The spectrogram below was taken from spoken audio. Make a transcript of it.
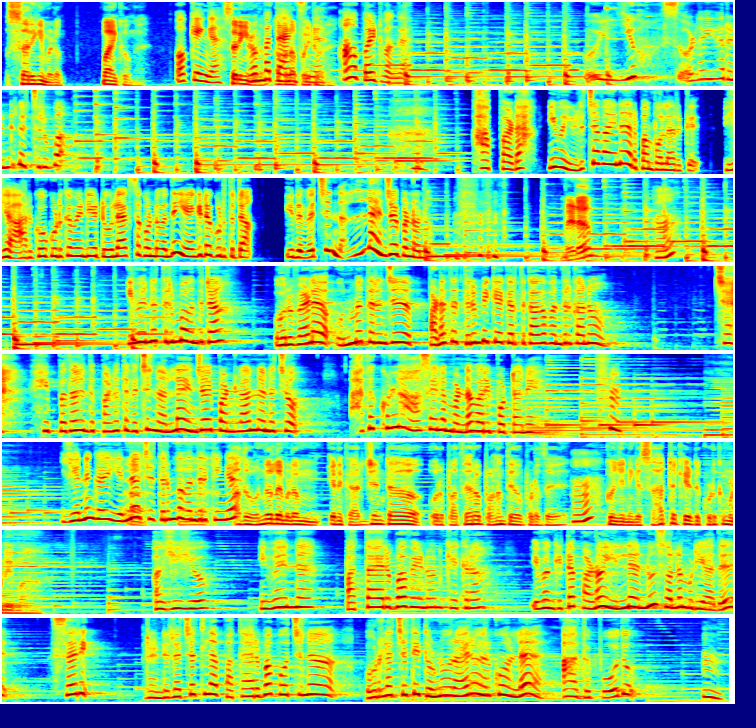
சரிங்க மேடம். வாங்கிக்கோங்க. ஓகேங்க. சரிங்க ரொம்ப தேங்க்ஸ்ங்க வரேன். ஆ போயிட்டு வாங்க. ஐயோ சொலையா ரெண்டு லட்சம் ரூபாய் அப்பாடா இவன் இழிச்ச வாயினா இருப்பான் போல இருக்கு. யாருக்கோ கொடுக்க வேண்டிய டூ லேக்ஸ கொண்டு வந்து என்கிட்ட கொடுத்துட்டான். இத வச்சு நல்லா என்ஜாய் பண்ணணும். மேடம்? இவன் என்ன திரும்ப வந்துட்டான் ஒருவேளை உண்மை தெரிஞ்சு பணத்தை திரும்பி கேட்கறதுக்காக வந்திருக்கானோ? ச்சே இப்பதான் இந்த பணத்தை வச்சு நல்லா என்ஜாய் பண்ணலாம்னு நினைச்சோம். அதுக்குள்ள ஆசையில மண்ண வாரி போட்டானே. ஹம். என்னங்க என்னாச்சு? திரும்ப வந்திருக்கீங்க? அது ஒண்ணும் இல்ல மேடம். எனக்கு அர்ஜென்ட்டா ஒரு பத்தாயிரம் பணம் தேவைப்படுது. ஆ? கொஞ்சம் நீங்க சார்ட்ட கேட்டு கொடுக்க முடியுமா? ஐயோ இவன் என்ன? பத்தாயிரம் ரூபாய் வேணும்னு கேக்குறான் இவன் கிட்ட பணம் இல்லைன்னு சொல்ல முடியாது. சரி ரெண்டு லட்சத்துல பத்தாயிரம் ரூபாய் போச்சுன்னா ஒரு லட்சத்தி தொண்ணூறாயிரம் இருக்கும்ல? அது போதும். ம்.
